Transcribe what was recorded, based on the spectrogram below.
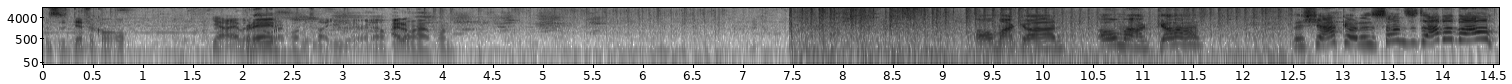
This is difficult. Yeah, I have an Grenade. assault rifle, I'm just not using it right now. I don't have one. Oh my god. Oh my god. The shotgun is unstoppable.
